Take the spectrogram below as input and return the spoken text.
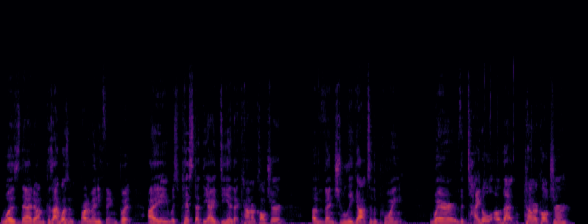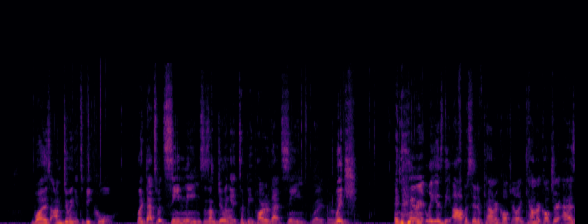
Was that um because I wasn't part of anything, but I was pissed at the idea that counterculture eventually got to the point where the title of that counterculture was I'm doing it to be cool. Like that's what scene means is I'm doing Yeah. it to be part of that scene, Right. right. which inherently is the opposite of counterculture. Like counterculture as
